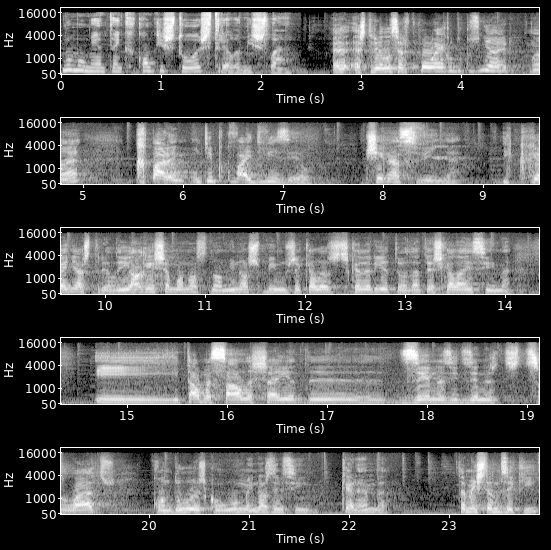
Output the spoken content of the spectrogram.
no momento em que conquistou a estrela Michelin. A, a estrela serve para o ego do cozinheiro, não é? Reparem, um tipo que vai de Viseu, que chega a Sevilha e que ganha a estrela e alguém chama o nosso nome e nós subimos aquela escadaria toda até chegar lá em cima e está uma sala cheia de dezenas e dezenas de estrelados, com duas, com uma, e nós dizemos assim, caramba, também estamos aqui.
